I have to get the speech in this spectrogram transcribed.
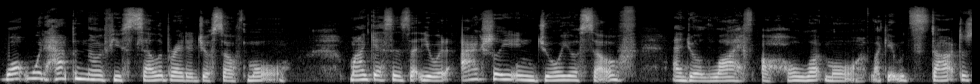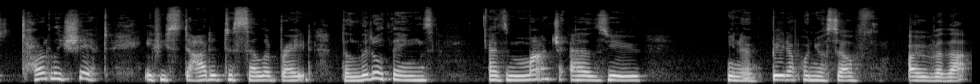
What would happen though if you celebrated yourself more? My guess is that you would actually enjoy yourself and your life a whole lot more. Like it would start to totally shift if you started to celebrate the little things as much as you, you know, beat up on yourself over that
